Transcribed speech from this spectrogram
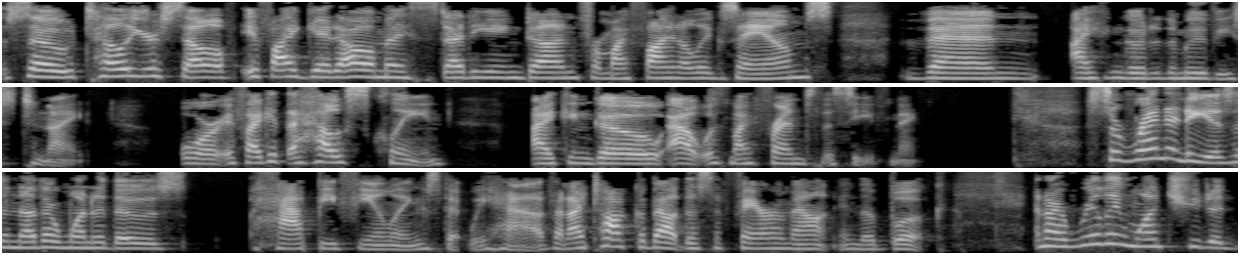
so tell yourself if i get all my studying done for my final exams then i can go to the movies tonight. Or if i get the house clean i can go out with my friends this evening. Serenity is another one of those happy feelings that we have. And i talk about this a fair amount in the book. And i really want you to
